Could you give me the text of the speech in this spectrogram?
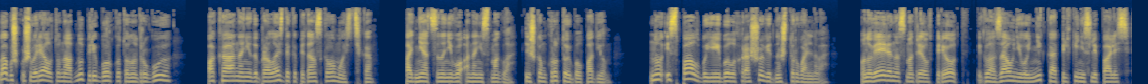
Бабушку швыряла то на одну переборку, то на другую, пока она не добралась до капитанского мостика. Подняться на него она не смогла, слишком крутой был подъем. Но из палубы ей было хорошо видно штурвального. Он уверенно смотрел вперед, и глаза у него ни капельки не слепались.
